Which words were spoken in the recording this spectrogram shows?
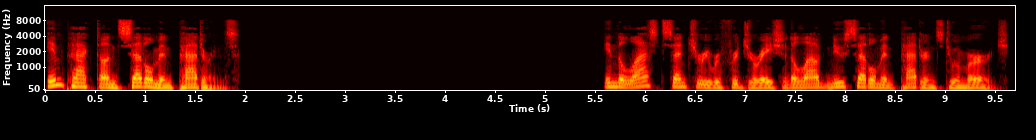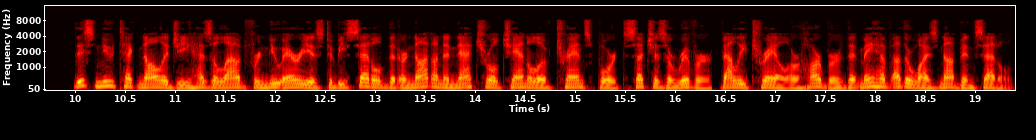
Impact on settlement patterns In the last century refrigeration allowed new settlement patterns to emerge. This new technology has allowed for new areas to be settled that are not on a natural channel of transport such as a river, valley trail or harbor that may have otherwise not been settled.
